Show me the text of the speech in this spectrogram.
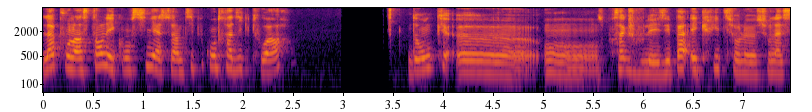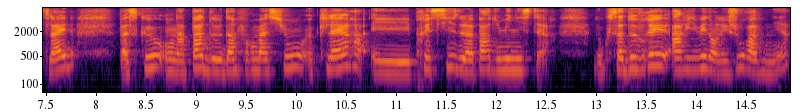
là pour l'instant les consignes elles sont un petit peu contradictoires. Donc, euh, c'est pour ça que je ne vous les ai pas écrites sur, la slide, parce qu'on n'a pas d'informations claires et précises de la part du ministère. Donc, ça devrait arriver dans les jours à venir,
